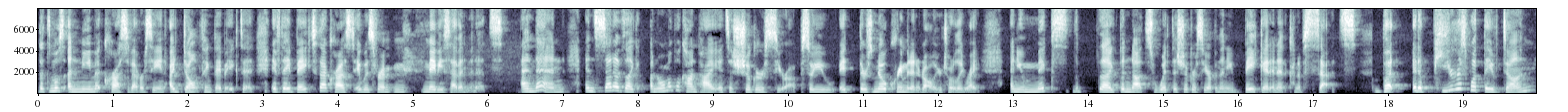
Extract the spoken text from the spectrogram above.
that's the most anemic crust I've ever seen. I don't think they baked it. If they baked that crust, it was for m- maybe 7 minutes. And then instead of like a normal pecan pie, it's a sugar syrup. So you it there's no cream in it at all. You're totally right. And you mix the like the nuts with the sugar syrup and then you bake it and it kind of sets. But it appears what they've done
